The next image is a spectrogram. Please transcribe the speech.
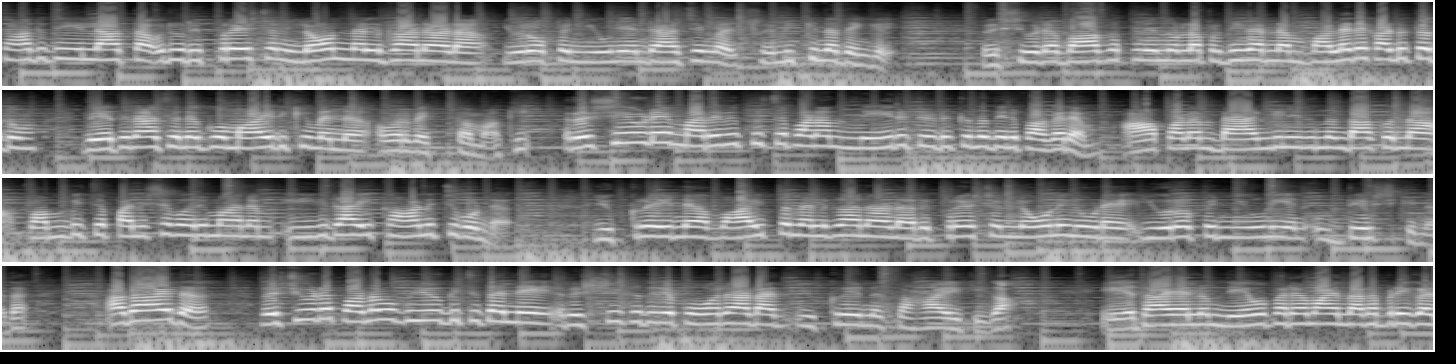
സാധ്യതയില്ലാത്ത ഒരു റിപ്പറേഷൻ ലോൺ നൽകാനാണ് യൂറോപ്യൻ യൂണിയൻ രാജ്യങ്ങൾ ശ്രമിക്കുന്നതെങ്കിൽ. റഷ്യയുടെ ഭാഗത്തു നിന്നുള്ള പ്രതികരണം വളരെ കടുത്തതും വേദനാജനകവുമായിരിക്കുമെന്ന് അവർ വ്യക്തമാക്കി. റഷ്യയുടെ മരവിപ്പിച്ച പണം നേരിട്ടെടുക്കുന്നതിന് പകരം ആ പണം ബാങ്കിൽ ഇരുന്നുണ്ടാക്കുന്ന വമ്പിച്ച പലിശ വരുമാനം ഈടായി കാണിച്ചുകൊണ്ട് യുക്രൈന് വായ്പ നൽകാനാണ് റിപ്പറേഷൻ ലോണിലൂടെ യൂറോപ്യൻ യൂണിയൻ ഉദ്ദേശിക്കുന്നത്. അതായത് റഷ്യയുടെ പണം ഉപയോഗിച്ച് തന്നെ റഷ്യക്കെതിരെ പോരാടാൻ യുക്രൈനെ സഹായിക്കുക. ഏതായാലും നിയമപരമായ നടപടികൾ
